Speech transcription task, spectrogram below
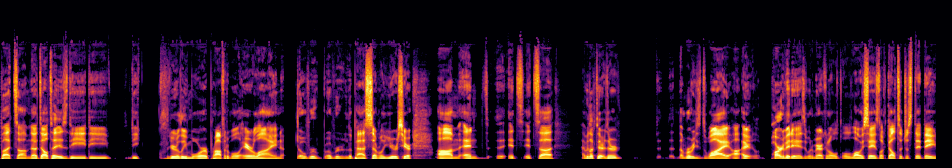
But um, no, Delta is the the the clearly more profitable airline over over the past several years here. Um, and it's it's uh, I mean, look, there there are a number of reasons why. Uh, I, part of it is what American will, will always say is, look, Delta just they, they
